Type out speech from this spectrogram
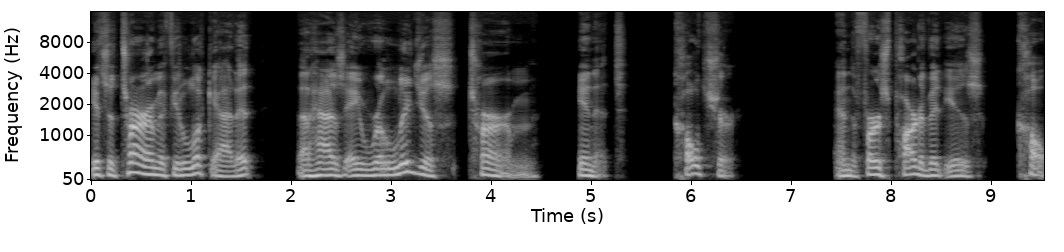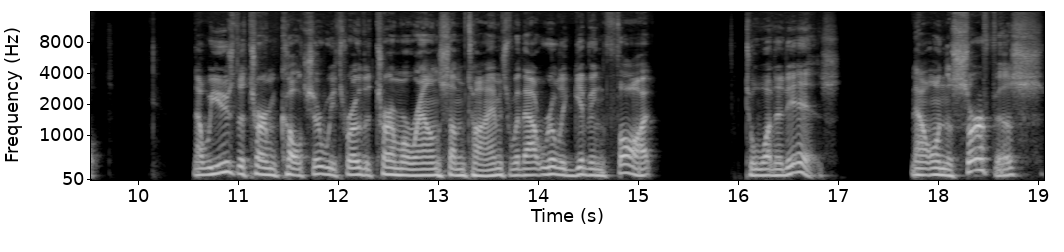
It's a term, if you look at it, that has a religious term in it culture. And the first part of it is cult. Now, we use the term culture, we throw the term around sometimes without really giving thought to what it is. Now, on the surface,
